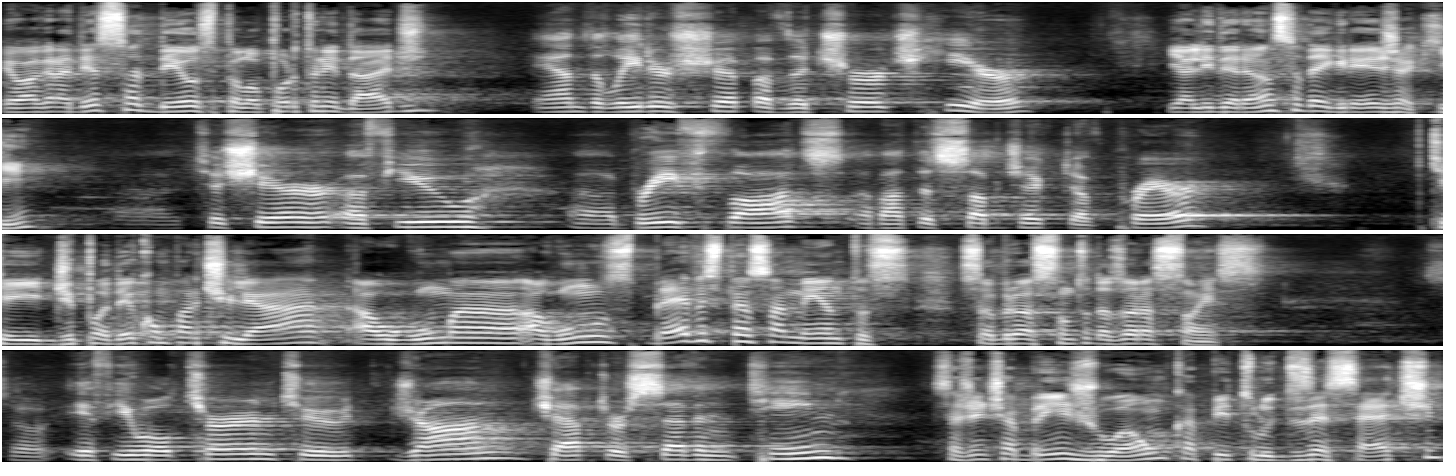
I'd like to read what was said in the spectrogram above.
Eu agradeço a Deus pela oportunidade and the leadership of the church here e a liderança da igreja aqui to share a few uh, brief thoughts about the subject of prayer. que de poder compartilhar alguma, alguns breves pensamentos sobre o assunto das orações. So if you will turn to John chapter 17, Se a gente abrir em João capítulo 17,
